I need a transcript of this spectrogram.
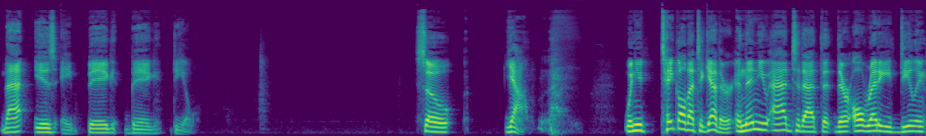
That is a big big deal. So, yeah when you take all that together and then you add to that that they're already dealing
